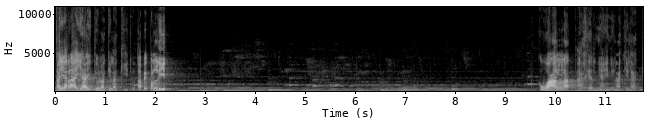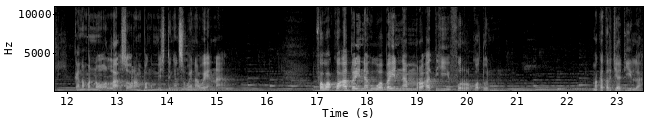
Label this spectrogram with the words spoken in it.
kaya raya itu laki-laki itu tapi pelit. Kualat akhirnya ini laki-laki karena menolak seorang pengemis dengan sewena-wena. Fawaqa'a bainahu wa baina imra'atihi furqatun. Maka terjadilah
